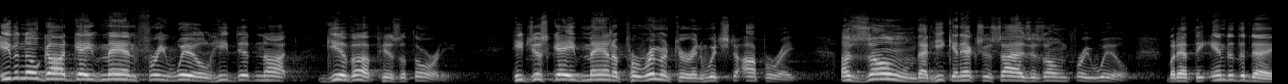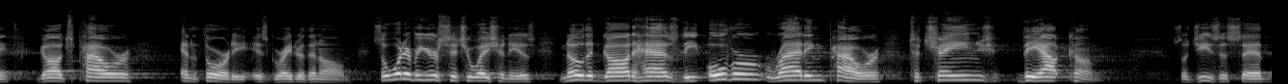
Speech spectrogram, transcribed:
even though God gave man free will, he did not give up his authority. He just gave man a perimeter in which to operate, a zone that he can exercise his own free will. But at the end of the day, God's power and authority is greater than all. So, whatever your situation is, know that God has the overriding power to change the outcome. So, Jesus said,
